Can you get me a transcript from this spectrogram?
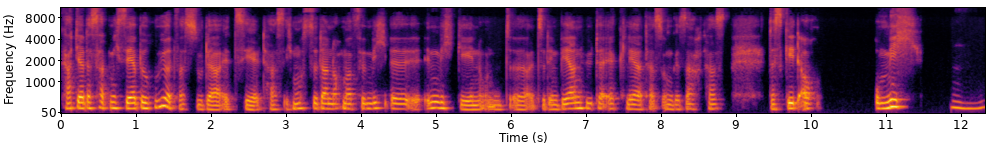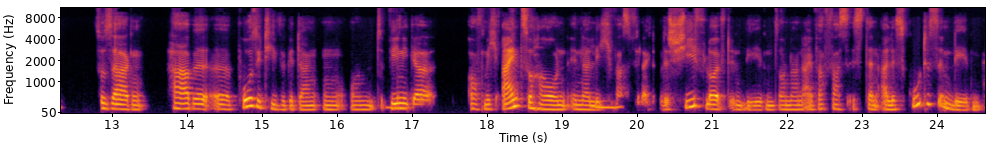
Katja, das hat mich sehr berührt, was du da erzählt hast. Ich musste dann nochmal für mich äh, in mich gehen und äh, als du den Bärenhüter erklärt hast und gesagt hast, das geht auch um mich, mhm. zu sagen, habe äh, positive Gedanken und mhm. weniger auf mich einzuhauen innerlich, mhm. was vielleicht alles schief läuft im Leben, sondern einfach, was ist denn alles Gutes im Leben?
